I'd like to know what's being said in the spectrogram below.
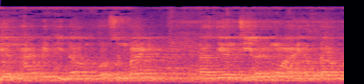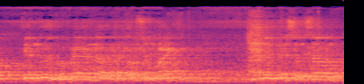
tiền 20 tỷ đồng của Ocean Bank là tiền chi lãi ngoài hợp đồng, tiền gửi của PVN tại Ocean Bank, đường Nguyễn Xuân Sơn.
